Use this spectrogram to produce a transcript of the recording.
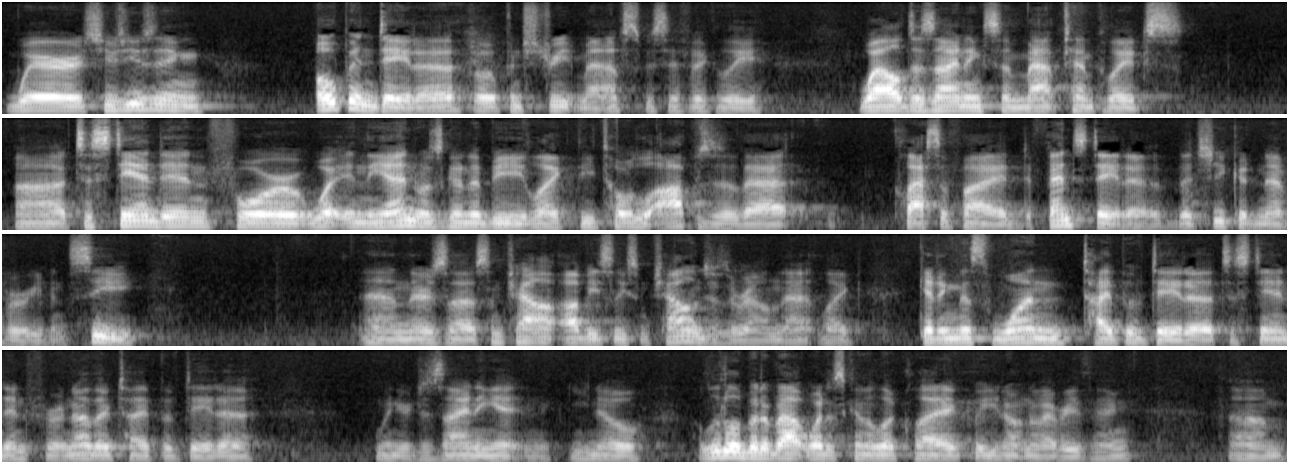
where she was using open data, OpenStreetMap specifically, while designing some map templates uh, to stand in for what in the end was going to be like the total opposite of that classified defense data that she could never even see. And there's uh, some obviously some challenges around that, like getting this one type of data to stand in for another type of data when you're designing it, and you know a little bit about what it's going to look like, but you don't know everything. Um,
